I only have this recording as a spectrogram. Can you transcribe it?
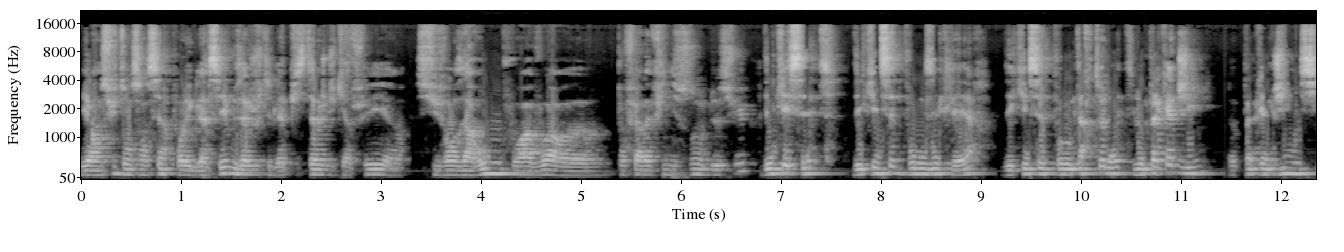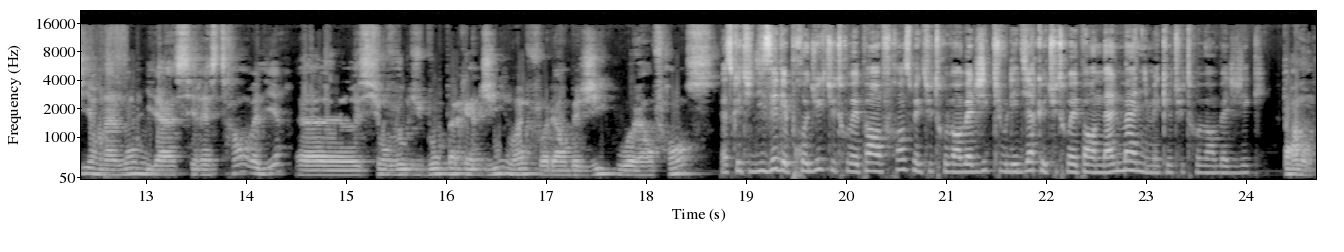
et ensuite on s'en sert pour les glacer. Vous ajoutez de la pistache, du café, euh, suivant arômes pour avoir pour faire la finition dessus. Des caissettes, des caissettes pour les éclairs, des caissettes pour les tartelettes, le packaging le packaging ici en Allemagne, il est assez restreint, on va dire. Euh, si on veut du beau packaging, ouais, il faut aller en Belgique ou aller en France. Parce que tu disais des produits que tu trouvais pas en France, mais que tu trouvais en Belgique. Tu voulais dire que tu trouvais pas en Allemagne, mais que tu trouvais en Belgique. Pardon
